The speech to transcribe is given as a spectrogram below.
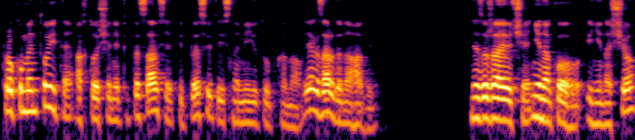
Прокоментуйте, а хто ще не підписався, підписуйтесь на мій YouTube канал. Як завжди нагадую, незважаючи ні на кого і ні на що,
